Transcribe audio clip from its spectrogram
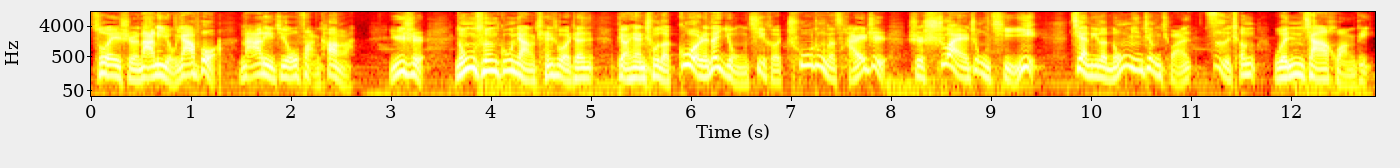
所谓是哪里有压迫，哪里就有反抗啊！于是农村姑娘陈硕珍表现出了过人的勇气和出众的才智，是率众起义，建立了农民政权，自称文家皇帝。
